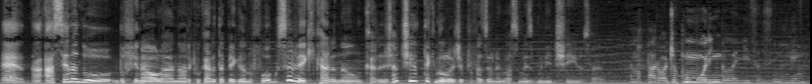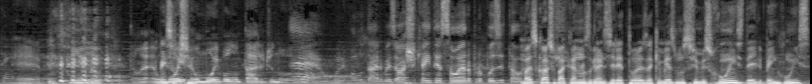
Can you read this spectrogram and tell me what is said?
É, a, a cena do, do final lá, na hora que o cara tá pegando fogo, você vê que, cara, não, cara, já tinha tecnologia pra fazer um negócio mais bonitinho, sabe? É uma paródia com humor inglês, assim, ninguém tem. É, bem fino. Então é um, Bem humor, é um humor involuntário de novo. né? É, humor involuntário, mas eu acho que a intenção era proposital. Mas o que eu acho bacana nos grandes diretores é que mesmo nos filmes ruins dele, bem ruins,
